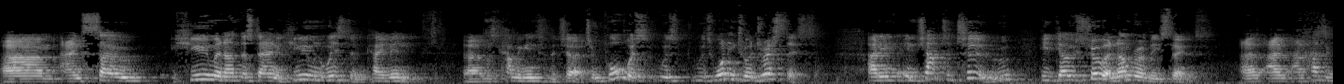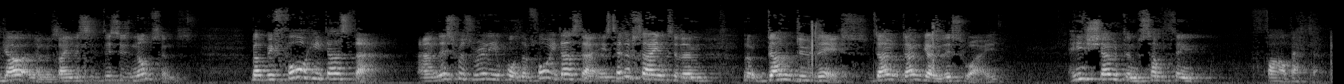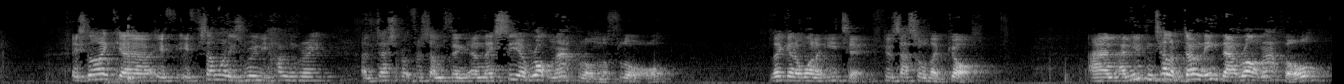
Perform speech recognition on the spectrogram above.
Um, and so human understanding, human wisdom came in, uh, was coming into the church. And Paul was, was, was wanting to address this. And in, in chapter 2, he goes through a number of these things and, and, and has a go at them and saying, this is, this is nonsense. But before he does that, and this was really important, before he does that, instead of saying to them, look, don't do this, don't, don't go this way, he showed them something far better. It's like uh, if, if someone is really hungry and desperate for something and they see a rotten apple on the floor, they're going to want to eat it because that's all they've got. And, and you can tell them, don't eat that rotten apple,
